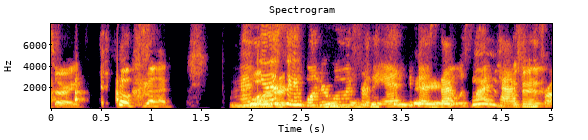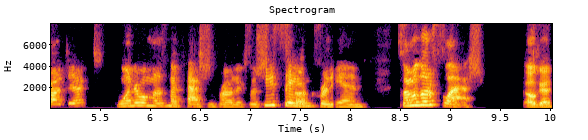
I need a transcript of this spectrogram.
sorry. Oh God. I'm gonna say Wonder Woman for the end because that was my passion project. Wonder Woman was my passion project, so she's uh, saving for the end. So I'm gonna go to Flash. Okay.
